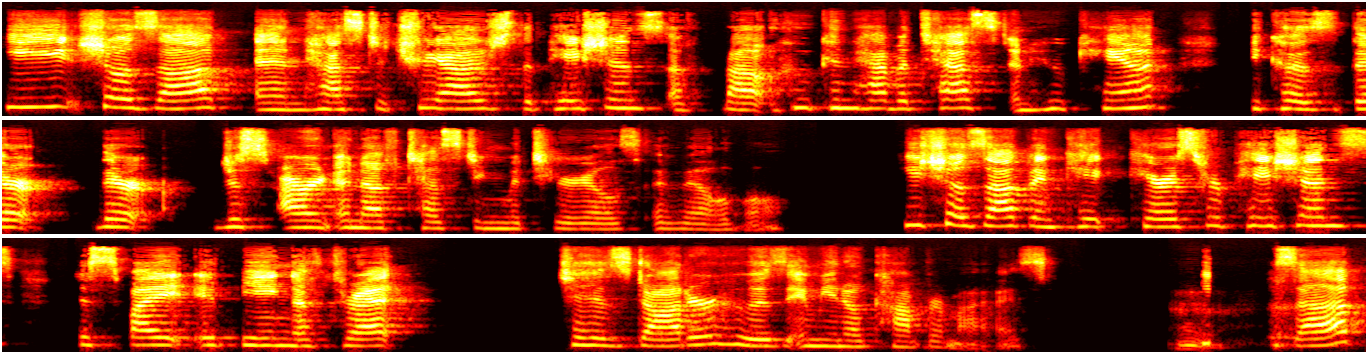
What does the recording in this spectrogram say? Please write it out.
He shows up and has to triage the patients about who can have a test and who can't because there, there just aren't enough testing materials available. He shows up and cares for patients despite it being a threat to his daughter who is immunocompromised. Hmm. He shows up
